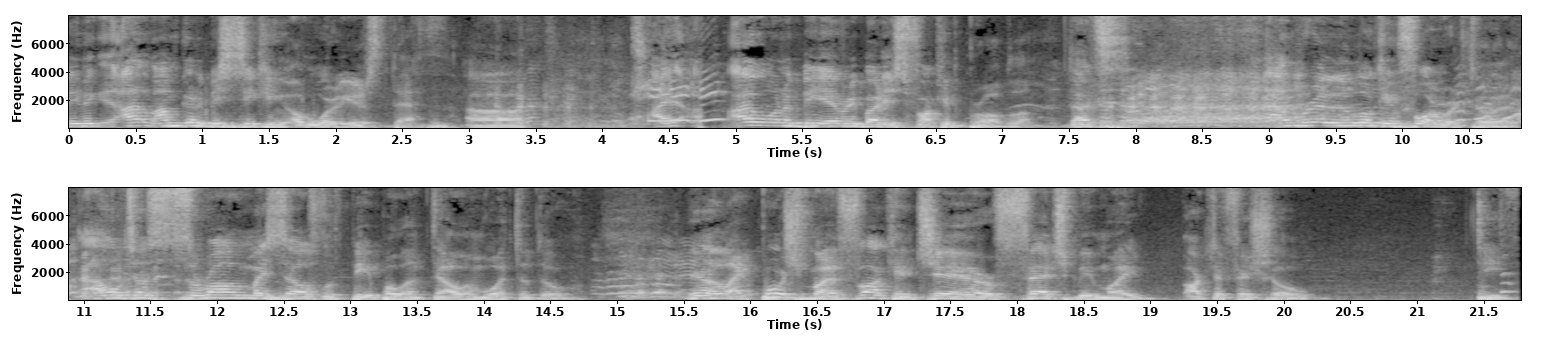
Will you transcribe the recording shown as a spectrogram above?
maybe I'm, I'm gonna be seeking a warrior's death. I, I want to be everybody's fucking problem. That's. I'm really looking forward to it. I'll just surround myself with people and tell them what to do. You know, like push my fucking chair, fetch me my artificial teeth.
